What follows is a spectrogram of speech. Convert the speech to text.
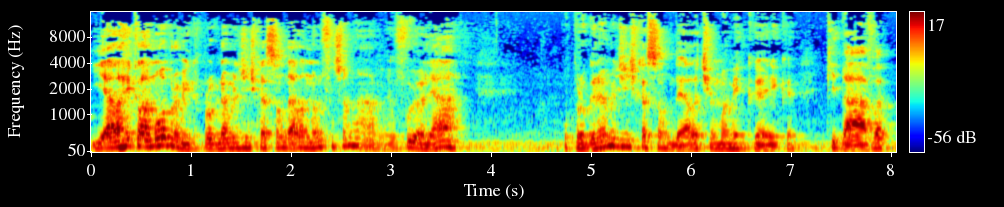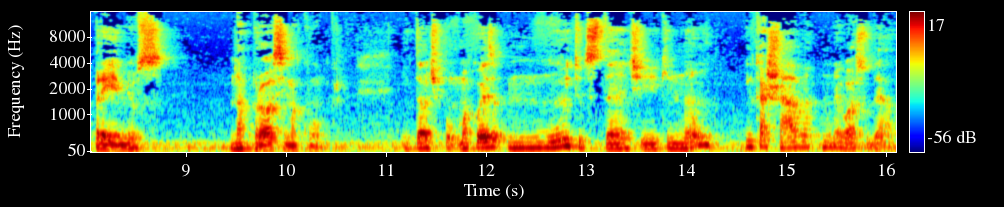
E ela reclamou para mim que o programa de indicação dela não funcionava. Eu fui olhar, o programa de indicação dela tinha uma mecânica que dava prêmios na próxima compra. Então, tipo, uma coisa muito distante e que não encaixava no negócio dela.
